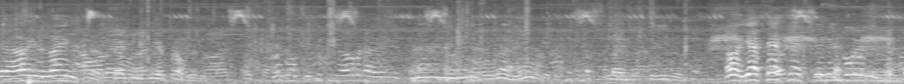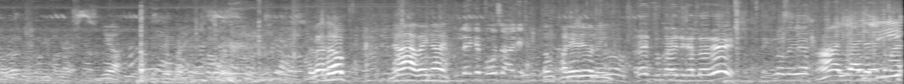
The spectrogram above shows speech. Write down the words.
They are in line, sir. That will be a problem. होगा नहीं हाँ yes yes yes second goal या अबे सब ना भाई ना लेके पहुंच आगे तुम खड़े रहो नहीं अरे तू कहीं निकल रहा रे निकलो भैया हाँ ये आई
